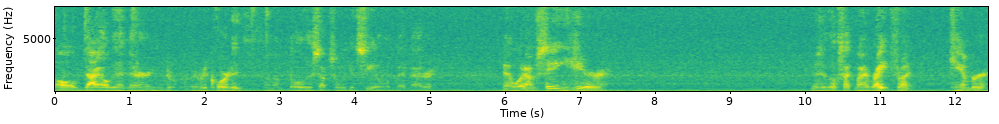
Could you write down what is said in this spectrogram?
all dialed in there and recorded I'm going to pull this up so we can see it a little bit better. And what I'm seeing here is it looks like my right front camber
